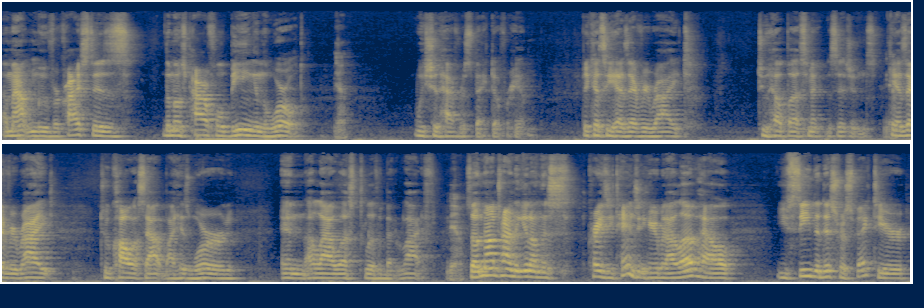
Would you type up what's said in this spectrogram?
a mountain mover. Christ is the most powerful being in the world. Yeah. We should have respect over him because he has every right to help us make decisions. Yeah. He has every right to call us out by his word and allow us to live a better life. Yeah. So I'm not trying to get on this crazy tangent here, but I love how you see the disrespect here,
